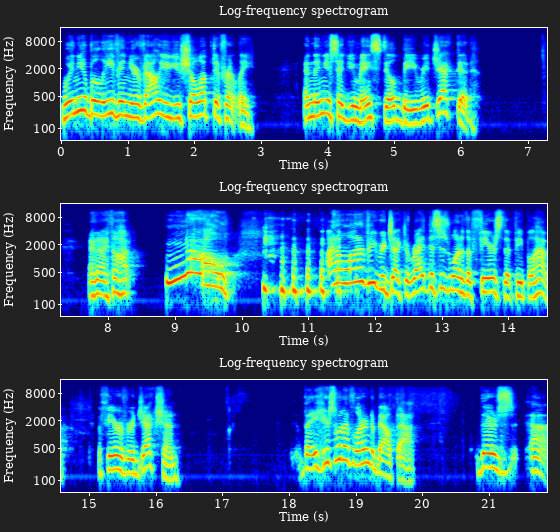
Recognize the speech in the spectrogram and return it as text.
When you believe in your value, you show up differently. And then you said you may still be rejected. And I thought, no, I don't want to be rejected, right? This is one of the fears that people have a fear of rejection. But here's what I've learned about that there's, uh,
